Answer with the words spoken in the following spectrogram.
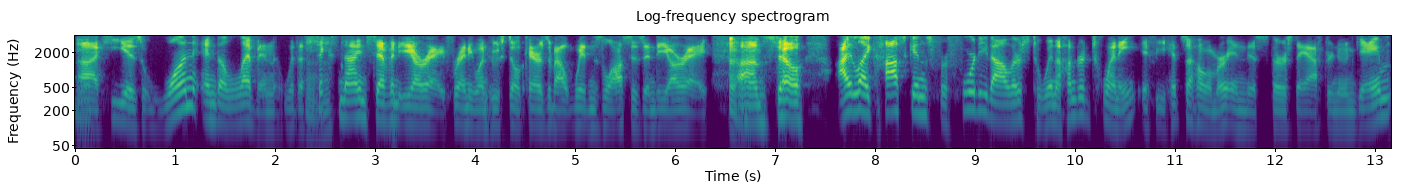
Yeah. Yeah. Uh, he is 1 and 11 with a mm-hmm. 6.97 ERA for anyone who still cares about wins, losses, and ERA. um, so so I like Hoskins for $40 to win 120 if he hits a homer in this Thursday afternoon game.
